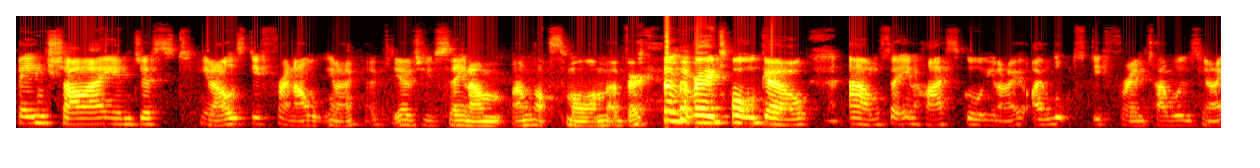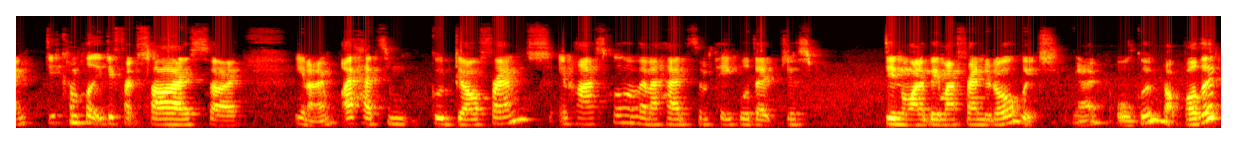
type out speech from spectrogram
being shy and just you know, I was different. I, you know, as you've seen, I'm I'm not small. I'm a very I'm a very tall girl. Um, so in high school, you know, I looked different. I was you know, completely different size. So you know, I had some good girlfriends in high school, and then I had some people that just didn't want to be my friend at all, which you know, all good, not bothered.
